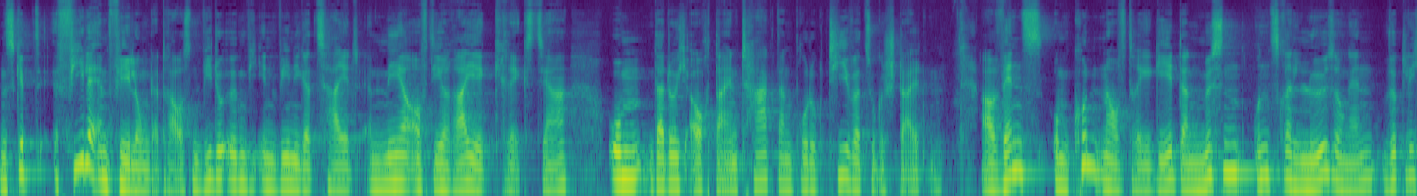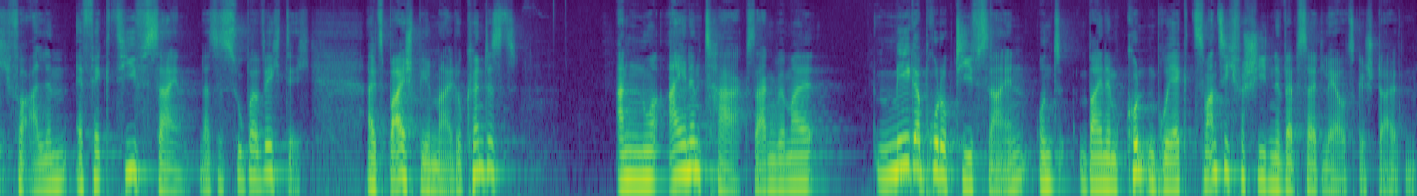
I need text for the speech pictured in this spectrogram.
Und es gibt viele Empfehlungen da draußen, wie du irgendwie in weniger Zeit mehr auf die Reihe kriegst, ja, um dadurch auch deinen Tag dann produktiver zu gestalten. Aber wenn es um Kundenaufträge geht, dann müssen unsere Lösungen wirklich vor allem effektiv sein. Das ist super wichtig. Als Beispiel mal, du könntest an nur einem Tag, sagen wir mal, mega produktiv sein und bei einem Kundenprojekt 20 verschiedene Website-Layouts gestalten.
